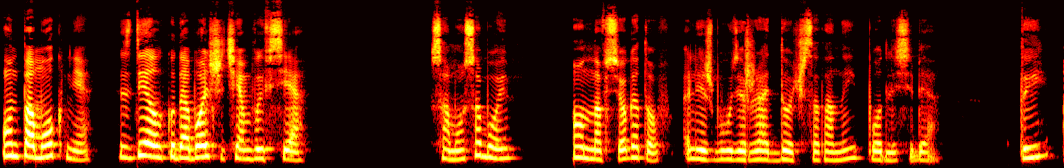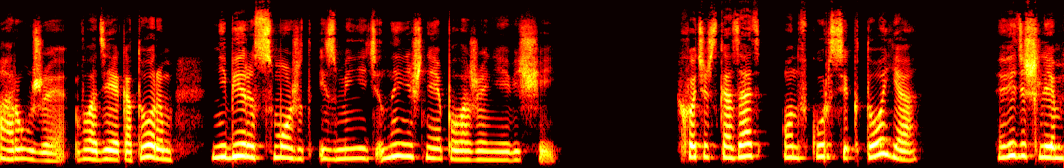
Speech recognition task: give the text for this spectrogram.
Он помог мне, сделал куда больше, чем вы все. Само собой. Он на все готов, лишь бы удержать дочь сатаны подле себя. Ты — оружие, владея которым Нибирос сможет изменить нынешнее положение вещей. Хочешь сказать, он в курсе, кто я? Видишь ли,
